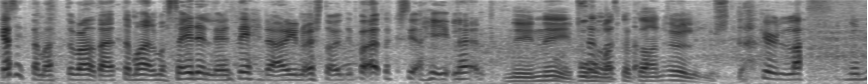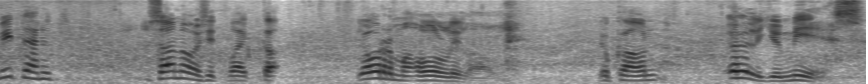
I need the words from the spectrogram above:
käsittämättömältä, että maailmassa edelleen tehdään investointipäätöksiä hiileen. Niin, niin, puhumattakaan öljystä. Kyllä. No mitä nyt sanoisit vaikka Jorma Ollilalle, joka on öljymies?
